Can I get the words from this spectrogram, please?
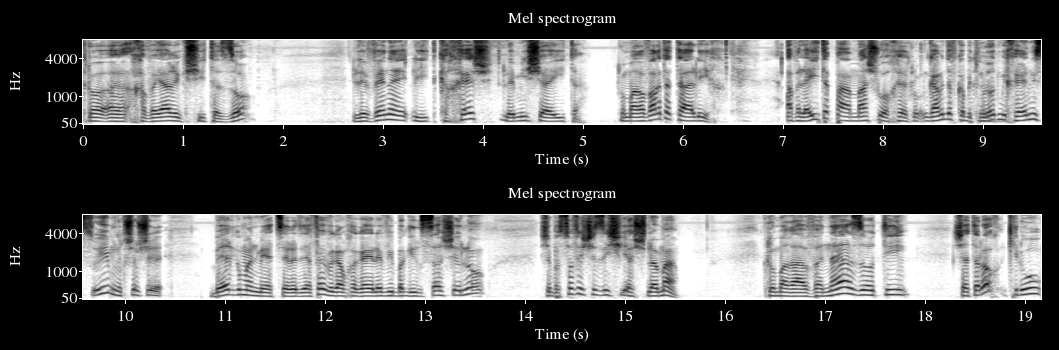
כלומר, החוויה הרגשית הזו, לבין להתכחש למי שהיית. כלומר, עברת תהליך, אבל היית פעם משהו אחר. גם דווקא בתמונות מחיי נישואים, אני חושב שברגמן מייצר את זה יפה, וגם חגי לוי בגרסה שלו, שבסוף יש איזושהי השלמה. כלומר, ההבנה הזאת היא שאתה לא, כאילו,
